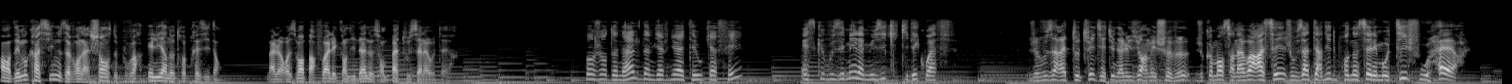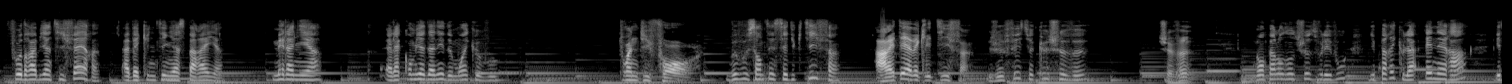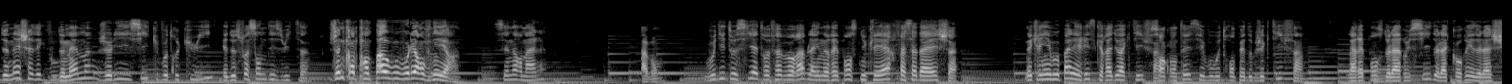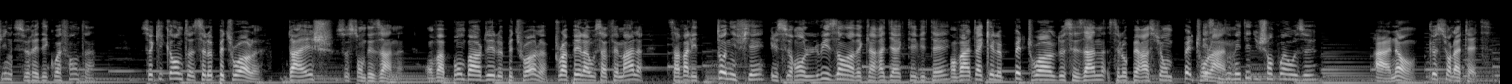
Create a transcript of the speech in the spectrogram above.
En démocratie, nous avons la chance de pouvoir élire notre président. Malheureusement, parfois, les candidats ne sont pas tous à la hauteur. Bonjour Donald, bienvenue à Thé Café. Est-ce que vous aimez la musique qui décoiffe? Je vous arrête tout de suite, c'est une allusion à mes cheveux. Je commence à en avoir assez, je vous interdis de prononcer les mots tif ou hair. Faudra bien t'y faire, avec une tignasse pareille. Mélania, elle a combien d'années de moins que vous? 24. Vous vous sentez séductif? Arrêtez avec les tifs. Je fais ce que je veux. Cheveux. Bon, parlons d'autre chose, voulez-vous? Il paraît que la NRA est de mèche avec vous. De même, je lis ici que votre QI est de 78. Je ne comprends pas où vous voulez en venir. C'est normal. Ah bon? Vous dites aussi être favorable à une réponse nucléaire face à Daesh. Ne craignez-vous pas les risques radioactifs? Sans compter si vous vous trompez d'objectif? La réponse de la Russie, de la Corée et de la Chine serait décoiffante. Ce qui compte, c'est le pétrole. Daesh, ce sont des ânes. On va bombarder le pétrole, frapper là où ça fait mal, ça va les tonifier, ils seront luisants avec la radioactivité. On va attaquer le pétrole de ces ânes, c'est l'opération Est-ce que vous mettez du shampoing aux œufs? Ah non, que sur la tête.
